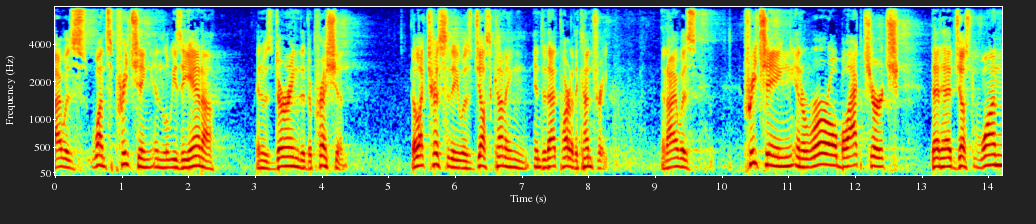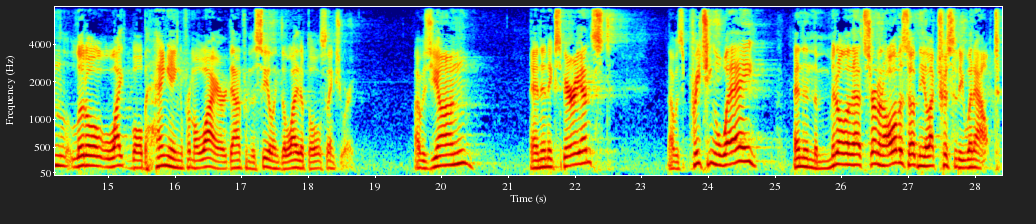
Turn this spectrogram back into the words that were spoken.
I was once preaching in Louisiana, and it was during the Depression. Electricity was just coming into that part of the country. And I was preaching in a rural black church that had just one little light bulb hanging from a wire down from the ceiling to light up the whole sanctuary. I was young and inexperienced. I was preaching away, and in the middle of that sermon, all of a sudden the electricity went out.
